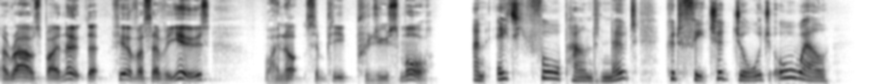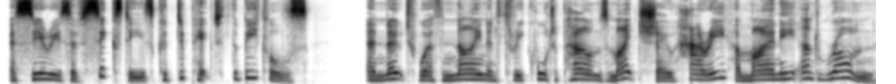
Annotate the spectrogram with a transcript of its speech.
aroused by a note that few of us ever use, why not simply produce more? An £84 note could feature George Orwell. A series of 60s could depict the Beatles. A note worth nine and three quarter pounds might show Harry, Hermione, and Ron.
